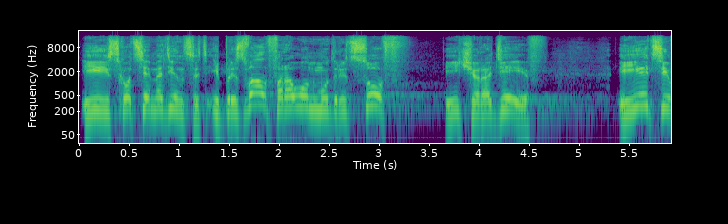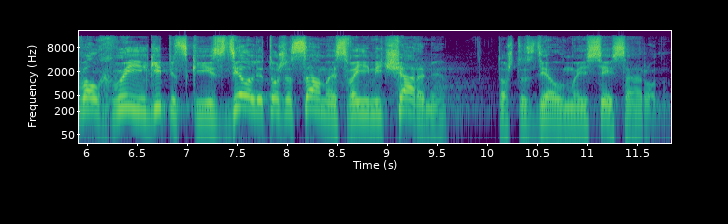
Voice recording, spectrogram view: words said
И исход 7.11. «И призвал фараон мудрецов и чародеев, и эти волхвы египетские сделали то же самое своими чарами, то, что сделал Моисей с Аароном.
